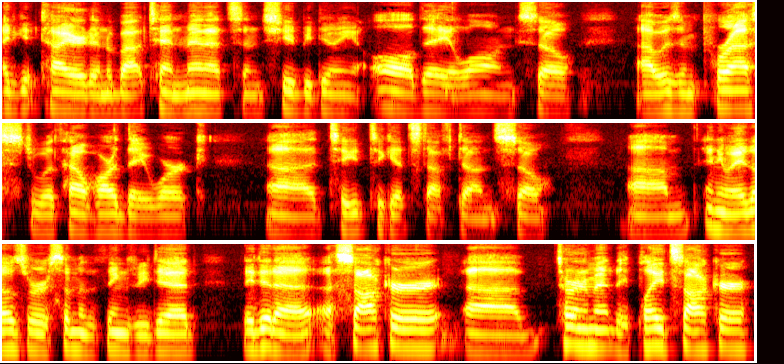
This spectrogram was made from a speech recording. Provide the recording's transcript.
I'd get tired in about 10 minutes and she'd be doing it all day long. So I was impressed with how hard they work uh, to, to get stuff done. So um, anyway, those were some of the things we did. They did a, a soccer uh, tournament. They played soccer.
